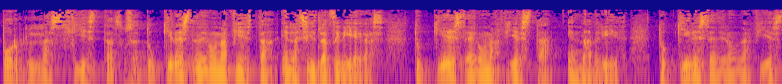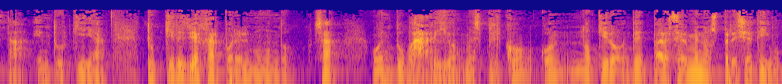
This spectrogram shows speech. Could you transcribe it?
por las fiestas, o sea, tú quieres tener una fiesta en las islas griegas, tú quieres tener una fiesta en Madrid, tú quieres tener una fiesta en Turquía, tú quieres viajar por el mundo, o sea, o en tu barrio, ¿me explico? Con, no quiero parecer menospreciativo,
